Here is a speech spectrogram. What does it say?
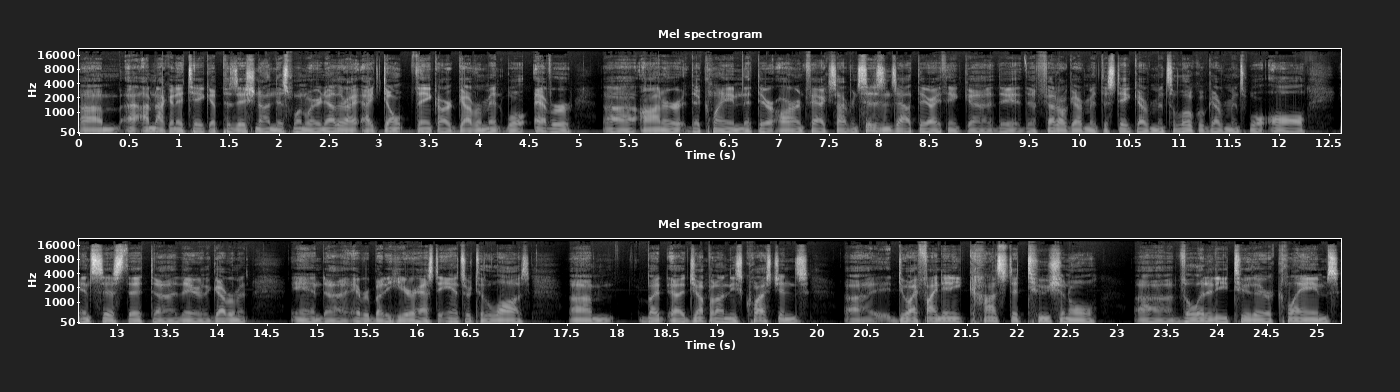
um, I, am not going to take a position on this one way or another. I, I don't think our government will ever uh, honor the claim that there are, in fact, sovereign citizens out there. I think uh, the, the federal government, the state governments, the local governments will all insist that uh, they are the government, and uh, everybody here has to answer to the laws. Um, but uh, jumping on these questions, uh, do I find any constitutional validity to their claims?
